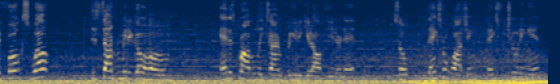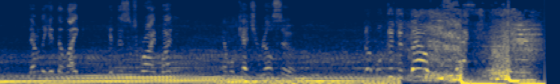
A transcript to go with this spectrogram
Folks. Well, it's time for me to go home, and it's probably time for you to get off the internet. So, thanks for watching. Thanks for tuning in. Definitely hit the like, hit the subscribe button, and we'll catch you real soon. Double digit thousands.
